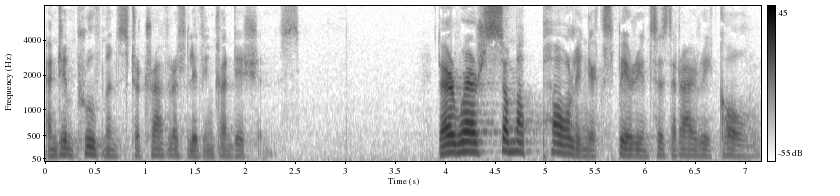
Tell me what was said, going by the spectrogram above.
and improvements to travellers' living conditions. There were some appalling experiences that I recall,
